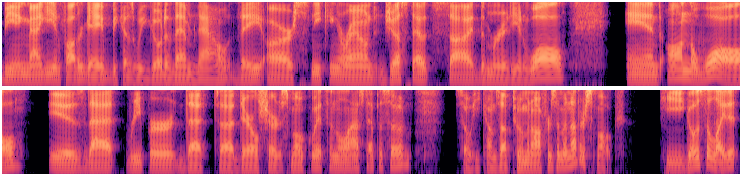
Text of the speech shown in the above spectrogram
being Maggie and Father Gabe because we go to them now. They are sneaking around just outside the Meridian Wall. And on the wall is that Reaper that uh, Daryl shared a smoke with in the last episode. So he comes up to him and offers him another smoke. He goes to light it,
